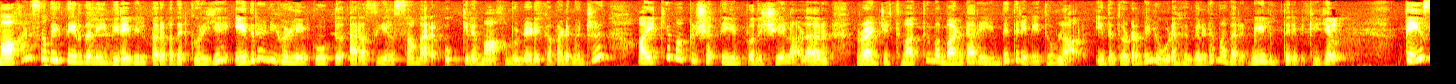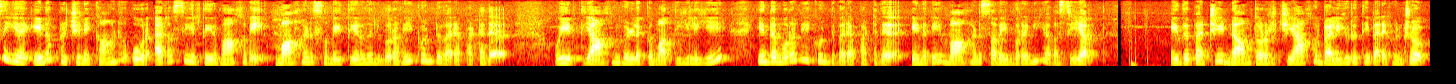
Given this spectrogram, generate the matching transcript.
மாகாண சபை தேர்தலை விரைவில் பெறுவதற்குரிய எதிரணிகளின் கூட்டு அரசியல் சமர் உக்கிரமாக முன்னெடுக்கப்படும் என்று ஐக்கிய மக்கள் சக்தியின் பொதுச் செயலாளர் ரஞ்சித் மத்தும பண்டாரி இம்பி தெரிவித்துள்ளார். இது தொடர்பில் ஊடகங்களிடம் அவர் மேலும் தெரிவிக்கையில் தேசிய இனப்பிரச்சினைக்கான ஓர் அரசியல் தீர்வாகவே மாகாண சபை தேர்தல் முறைமை கொண்டு வரப்பட்டது உயிர் தியாகங்களுக்கு மத்தியிலேயே இந்த முறைமை கொண்டு வரப்பட்டது எனவே மாகாண சபை முறைமை அவசியம். இது பற்றி நாம் தொடர்ச்சியாக வலியுறுத்தி வருகின்றோம்.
